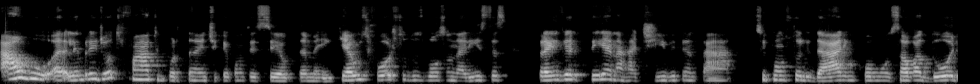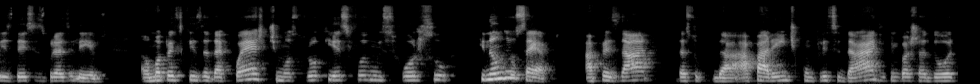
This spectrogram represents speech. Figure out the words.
Algo, eh, lembrei de outro fato importante que aconteceu também, que é o esforço dos bolsonaristas para inverter a narrativa e tentar se consolidarem como salvadores desses brasileiros. Uma pesquisa da Quest mostrou que esse foi um esforço que não deu certo, apesar da, da aparente cumplicidade do embaixador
